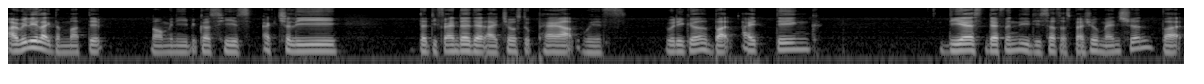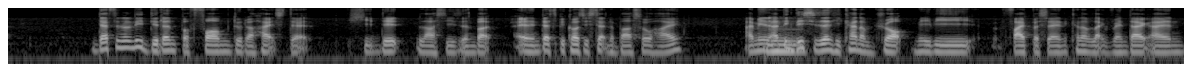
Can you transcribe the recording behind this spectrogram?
I really like the Matip nominee because he's actually the defender that I chose to pair up with Rudiger. But I think Dias definitely deserves a special mention, but definitely didn't perform to the heights that he did last season. But and that's because he set the bar so high. I mean, I think Mm. this season he kind of dropped maybe five percent, kind of like Van Dijk, and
